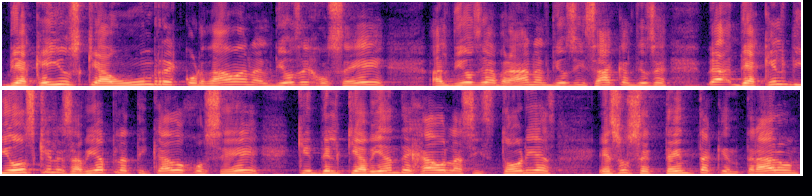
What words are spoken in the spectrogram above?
de aquellos que aún recordaban al Dios de José, al Dios de Abraham, al Dios de Isaac, al Dios de, aquel Dios que les había platicado José, del que habían dejado las historias, esos 70 que entraron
